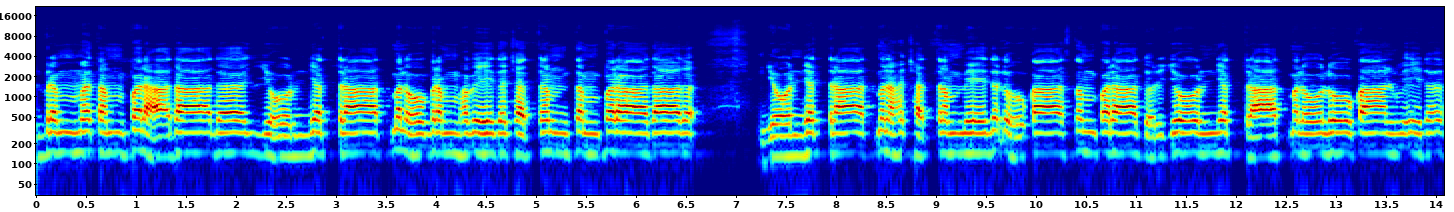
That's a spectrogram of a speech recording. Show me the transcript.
ब्रह्म तम परादाद योन्यत्रात्मनो ब्रह्म वेद छत्रम तम परादाद। योन्यत्रात्मन छत्रम वेद लोकास्तम परा दुर्योन्यत्रात्मनो लोकान् वेद।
